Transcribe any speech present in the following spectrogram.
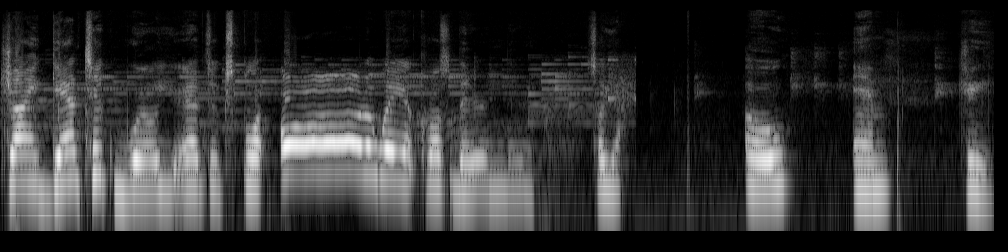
gigantic world, you have to explore all the way across there and there. So, yeah. O M G.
